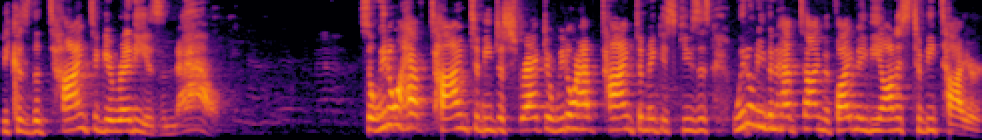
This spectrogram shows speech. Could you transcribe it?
Because the time to get ready is now. So we don't have time to be distracted. We don't have time to make excuses. We don't even have time, if I may be honest, to be tired.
